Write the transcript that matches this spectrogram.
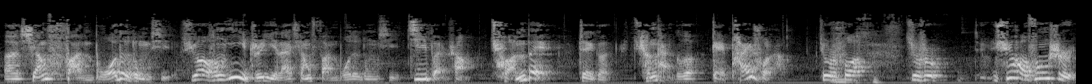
呃，想反驳的东西，徐浩峰一直以来想反驳的东西，基本上全被这个陈凯歌给拍出来了。就是说，就是徐浩峰是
